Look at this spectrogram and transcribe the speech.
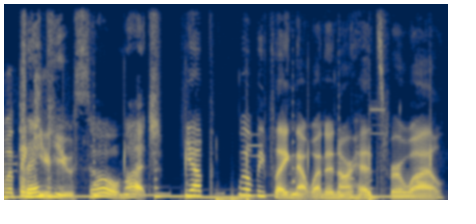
well, thank, Thank you so much. Yep, we'll be playing that one in our heads for a while.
